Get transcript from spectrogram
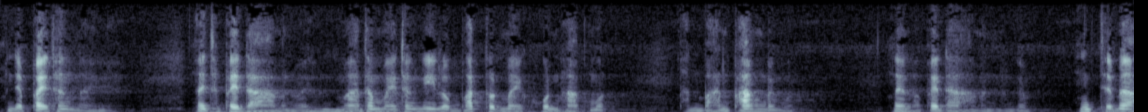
มันจะไปทางไหนเราจะไปด่ามันไว้มาทำไมทางนี้ลมพัดต้นไม้โค่นหักหมดท่านบ้านพังไปหมดเนี่ยเราไปด่ามันก็จะด่า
